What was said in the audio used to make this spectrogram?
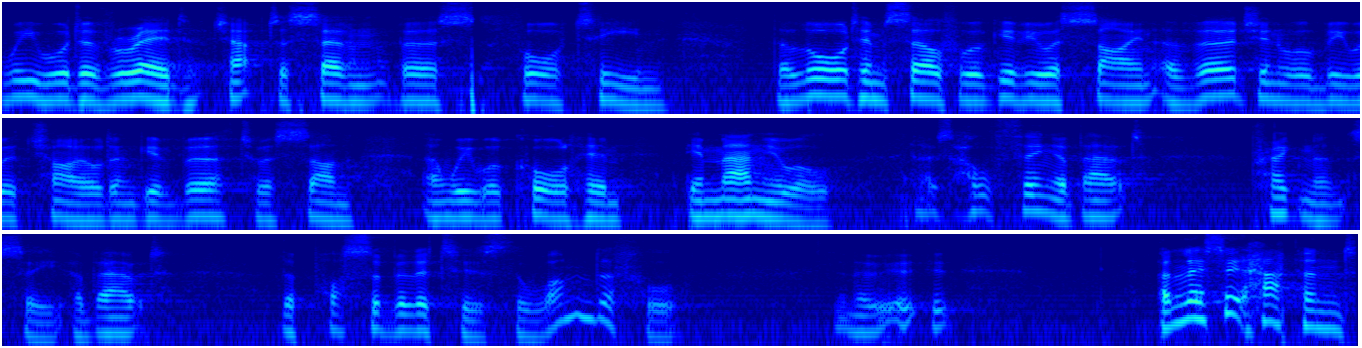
we would have read chapter 7, verse 14. The Lord himself will give you a sign. A virgin will be with child and give birth to a son, and we will call him Emmanuel. There's a whole thing about pregnancy, about the possibilities, the wonderful. You know, it, it, unless it happened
